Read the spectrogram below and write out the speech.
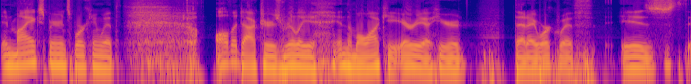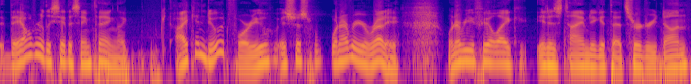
in my experience working with all the doctors really in the Milwaukee area here that I work with is they all really say the same thing like I can do it for you. It's just whenever you're ready. Whenever you feel like it is time to get that surgery done.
